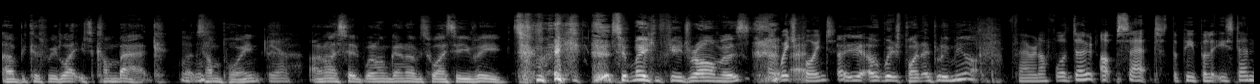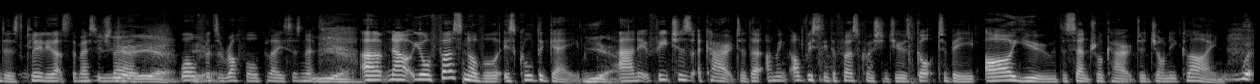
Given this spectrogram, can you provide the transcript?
Uh, because we'd like you to come back at some point. Mm-hmm. Yeah. And I said, "Well, I'm going over to ITV to make to make a few dramas." At which point? Uh, yeah, at which point they blew me up. Fair enough. Well, don't upset the people at EastEnders. Clearly, that's the message Yeah, there. yeah, Walford's yeah. a rough old place, isn't it? Yeah. Uh, now, your first novel is called The Game. Yeah. And it features a character that, I mean, obviously, the first question to you has got to be Are you the central character, Johnny Klein? Well,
